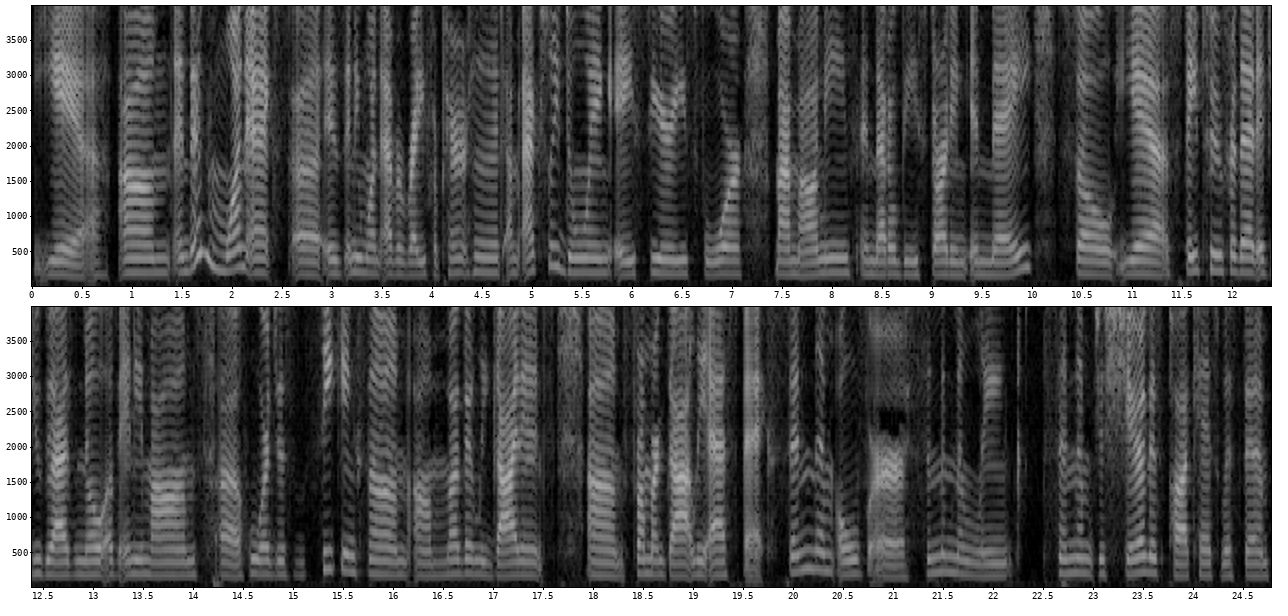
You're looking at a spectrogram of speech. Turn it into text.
yeah. Um, and then one asks, uh, "Is anyone ever ready for parenthood?" I'm actually doing a series for my mommies, and that'll be starting in May. So, yeah, stay tuned for that. If you guys know of any moms uh, who are just seeking some um, motherly guidance um, from a godly aspect, send them over. Send them the link send them just share this podcast with them.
